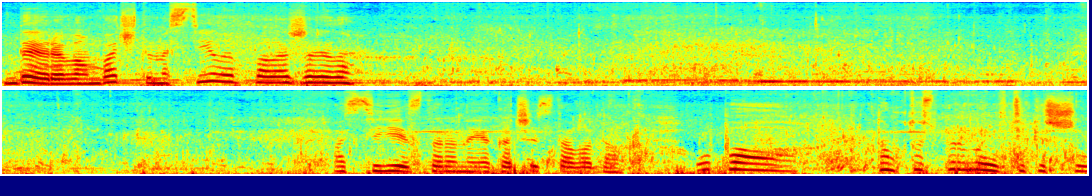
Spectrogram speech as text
деревом, бачите, на стіли положили. А з цієї сторони яка чиста вода. Опа! Там хтось пірнув тільки що.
